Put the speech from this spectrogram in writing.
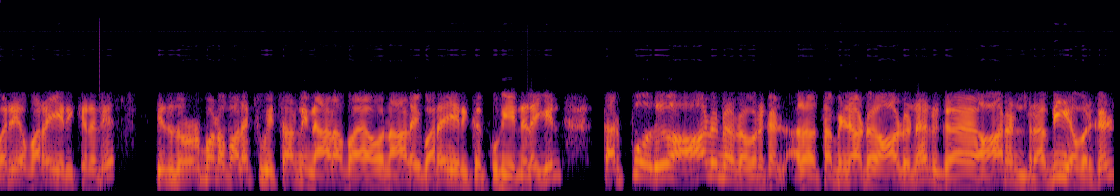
வர இருக்கிறது. இது தொடர்பான வழக்கு விசாரணை நாளை நாள நாளை வர இருக்கக்கூடிய நிலையில் தற்போது ஆளுநர் அவர்கள் அதாவது தமிழ்நாடு ஆளுநர் ஆர் என் ரவி அவர்கள்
